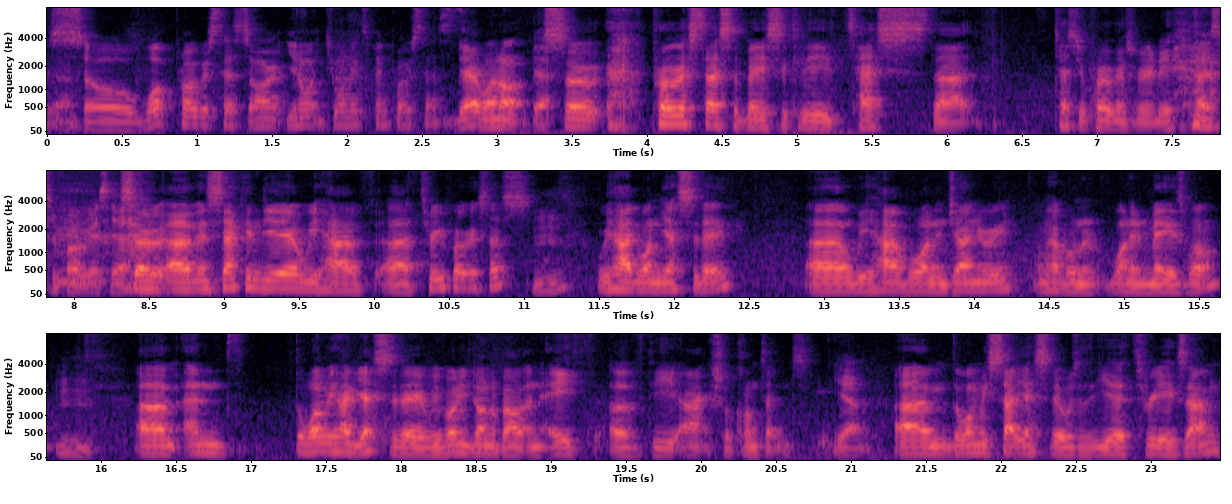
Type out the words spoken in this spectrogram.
Yeah. So what progress tests are? You know what? Do you want to explain progress tests? Yeah. Why not? Yeah. So progress tests are basically tests that test your progress really. Test your progress. Yeah. So um, in second year we have uh, three progress tests. Mhm. We had one yesterday. Uh, we have one in January and we have one in, one in May as well. Mhm. Um, and the one we had yesterday, we've only done about an eighth of the actual content. Yeah. Um, the one we sat yesterday was a year three exam,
